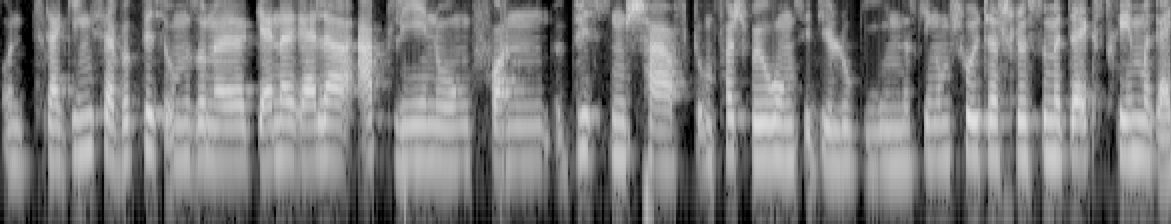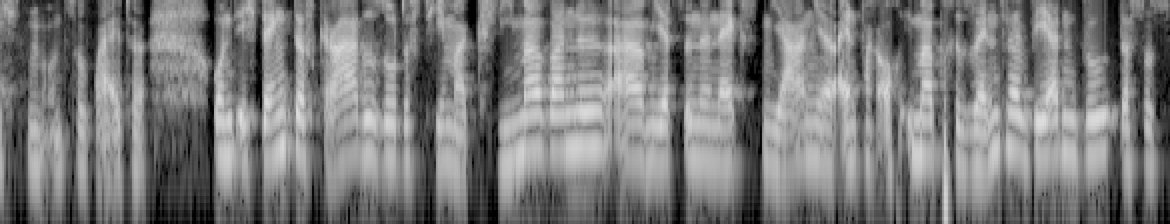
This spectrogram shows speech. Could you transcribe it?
Und da ging es ja wirklich um so eine generelle Ablehnung von Wissenschaft, um Verschwörungsideologien. Es ging um Schulterschlüsse mit der extremen Rechten und so weiter. Und ich denke, dass gerade so das Thema Klimawandel ähm, jetzt in den nächsten Jahren ja einfach auch immer präsenter werden wird, dass es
